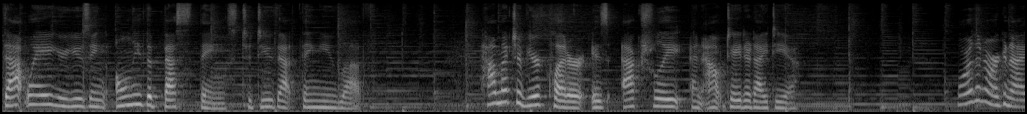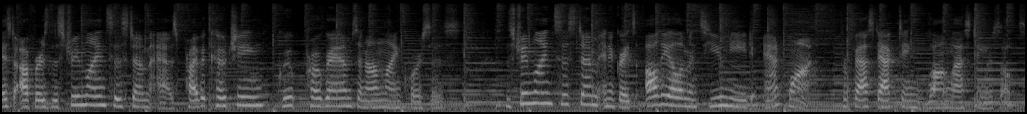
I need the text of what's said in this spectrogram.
That way you're using only the best things to do that thing you love. How much of your clutter is actually an outdated idea? More Than Organized offers the Streamline system as private coaching, group programs, and online courses. The Streamline system integrates all the elements you need and want for fast-acting, long-lasting results.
